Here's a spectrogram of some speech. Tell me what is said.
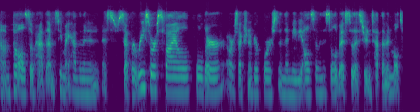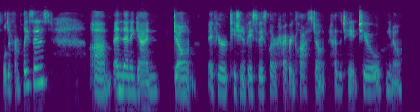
um, to also have them. So you might have them in a separate resource file folder or section of your course, and then maybe also in the syllabus so that students have them in multiple different places. Um, and then again, don't, if you're teaching a face-to-face -face or hybrid class, don't hesitate to, you know,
